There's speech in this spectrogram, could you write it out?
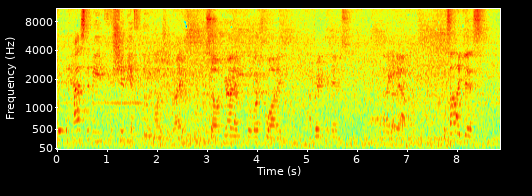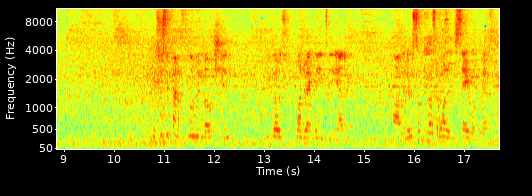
It, has to be, it should be a fluid motion, right? So here I am, go work squatting, I'm breaking the hips, and then I go down. It's not like this. It's just a kind of fluid motion. It goes one directly into the other. Um, and there was something else I wanted to say real quick.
